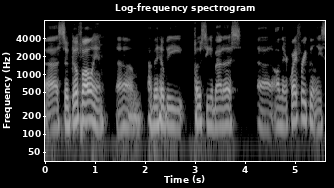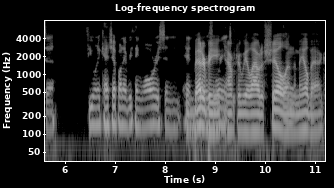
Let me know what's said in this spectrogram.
Uh, so go follow him. Um, I bet he'll be posting about us uh, on there quite frequently. So if you want to catch up on everything Walrus and, It better Walrus be oriented, after we allowed a shill in the mailbag.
